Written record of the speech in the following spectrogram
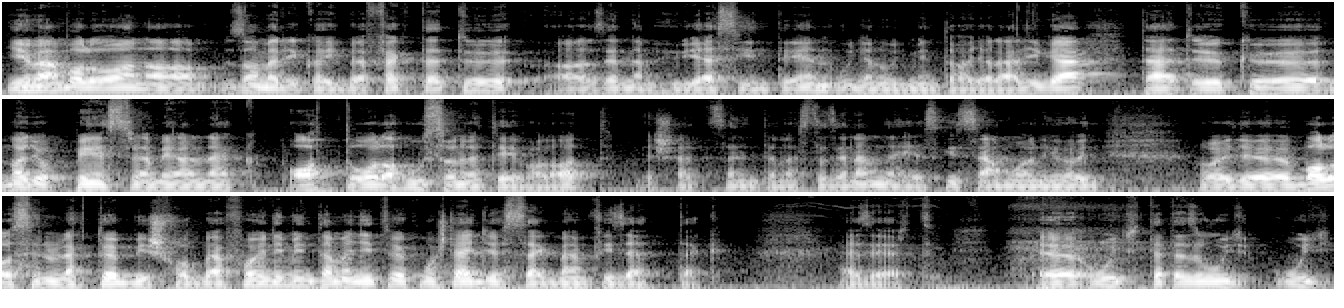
nyilvánvalóan az amerikai befektető azért nem hülye szintén, ugyanúgy, mint ahogy a La Liga, tehát ők nagyobb pénzt remélnek attól a 25 év alatt, és hát szerintem ezt azért nem nehéz kiszámolni, hogy, hogy valószínűleg több is fog befolyni, mint amennyit ők most egy összegben fizettek ezért. Úgy, tehát ez úgy, úgy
